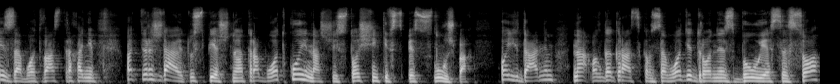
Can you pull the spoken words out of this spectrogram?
и завод в Астрахани. Подтверждают успешную отработку и наши источники в спецслужбах. По их данным, на Волгоградском заводе дроны СБУ и ССО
